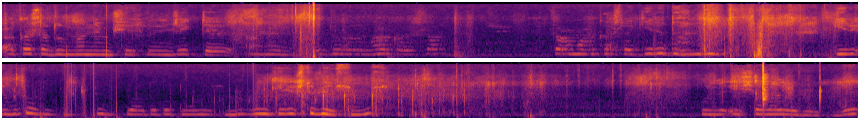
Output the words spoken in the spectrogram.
Arkadaşlar durun annem bir şey söyleyecek de anne durun arkadaşlar. Tamam arkadaşlar geri döndüm. Geri bir döndüm. Bir adada doğuyorsunuz. Bunu geliştiriyorsunuz. Böyle eşyalar size.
